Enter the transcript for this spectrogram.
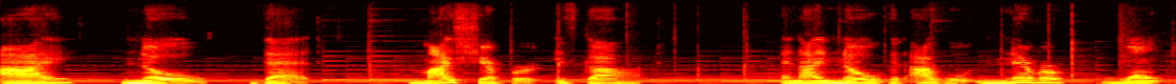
I know that my shepherd is God. And I know that I will never want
